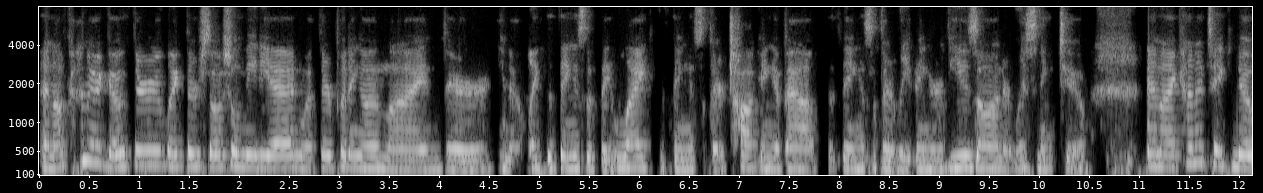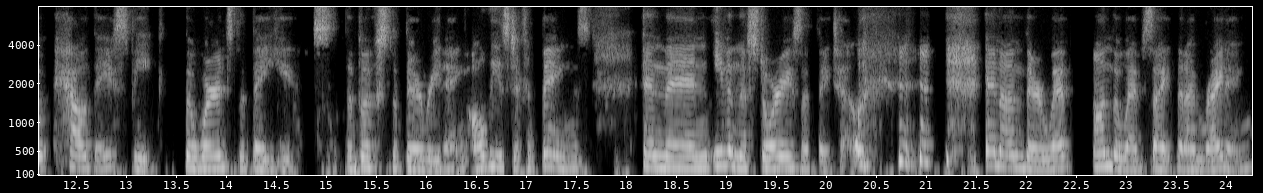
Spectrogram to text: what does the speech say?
And I'll kind of go through like their social media and what they're putting online, their, you know, like the things that they like, the things that they're talking about, the things that they're leaving reviews on or listening to. And I kind of take note how they speak the words that they use, the books that they're reading, all these different things, and then even the stories that they tell. and on their web on the website that I'm writing,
